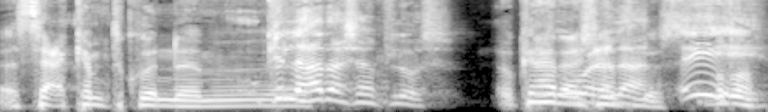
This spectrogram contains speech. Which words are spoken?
الساعة كم تكون وكل هذا عشان فلوس. وكل هذا عشان. فلوس. اي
